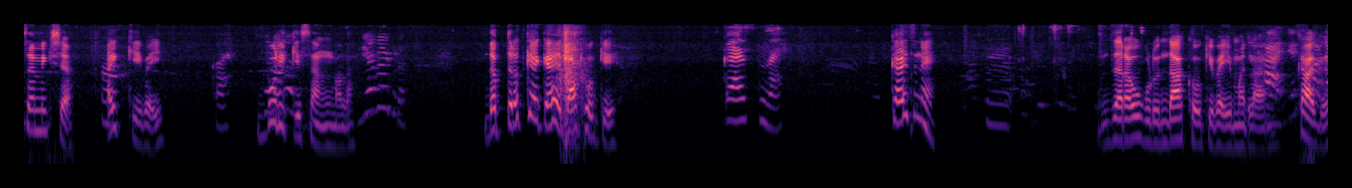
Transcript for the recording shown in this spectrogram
समीक्षा ऐक की बाई. काय? बोल की सांग मला. दप्तरात काय काय आहे दाखव की. काहीच नाही. काहीच नाही. जरा उघडून दाखव की बाई मला. का ग?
